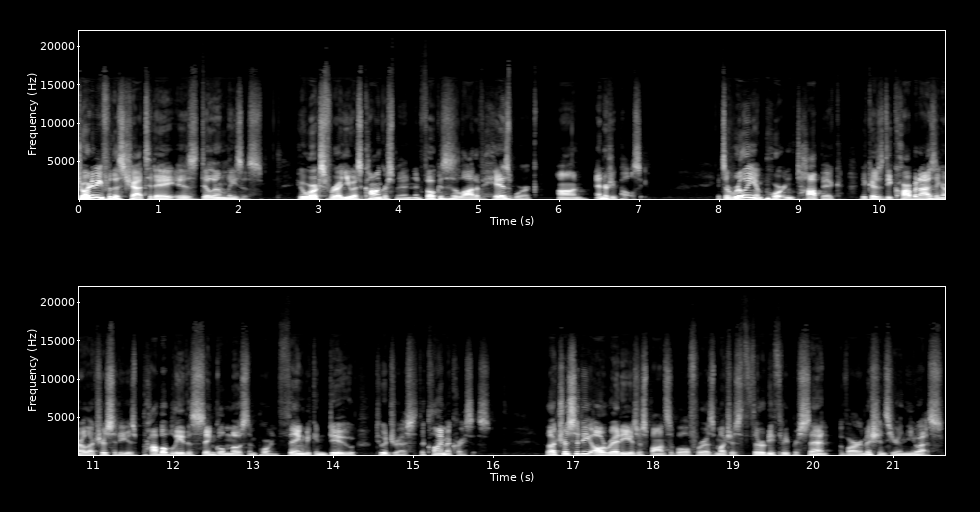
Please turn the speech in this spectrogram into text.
Joining me for this chat today is Dylan Lizas, who works for a U.S. congressman and focuses a lot of his work on energy policy. It's a really important topic because decarbonizing our electricity is probably the single most important thing we can do to address the climate crisis. Electricity already is responsible for as much as 33% of our emissions here in the US.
